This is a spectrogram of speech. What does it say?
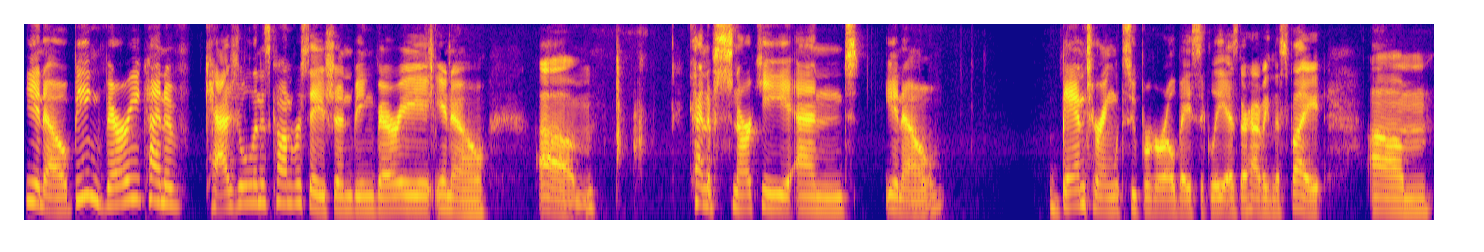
you know, being very kind of casual in his conversation, being very, you know, um, kind of snarky and, you know, bantering with Supergirl basically as they're having this fight. Um,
